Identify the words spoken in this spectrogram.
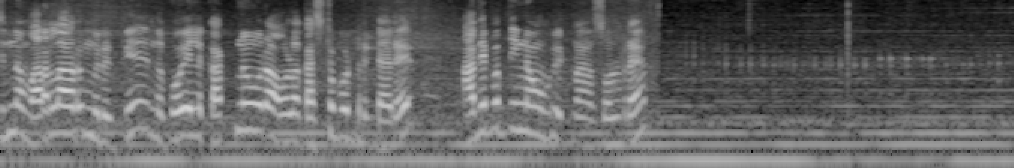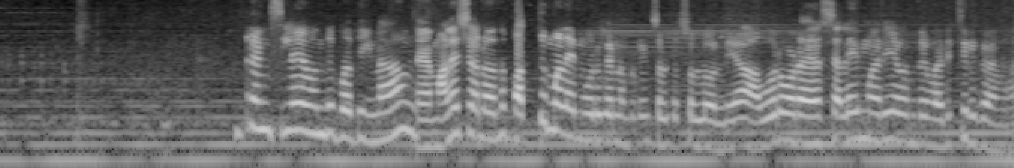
சின்ன வரலாறும் இருக்கு. இந்த கோயிலை கட்டினவர் அவ்வளவு கஷ்டப்பட்டிருக்காரு. அதை பத்தி நான் உங்களுக்கு நான் சொல்றேன். என்ட்ரன்ஸ்லேயே வந்து பார்த்தீங்கன்னா இந்த மலேசியாவில் வந்து பத்து மலை முருகன் அப்படின்னு சொல்லிட்டு சொல்லுவோம் இல்லையா? அவரோட சிலை மாதிரியே வந்து வடிச்சிருக்காங்க.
